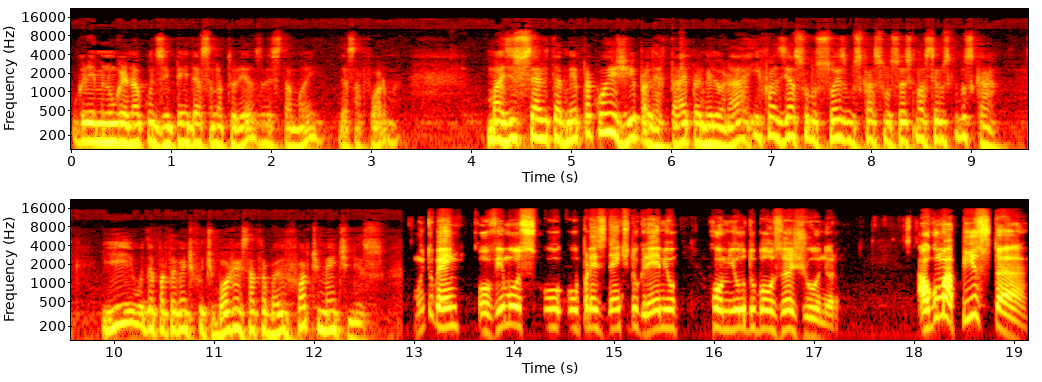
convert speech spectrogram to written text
o Grêmio num Grenal com desempenho dessa natureza, desse tamanho, dessa forma. Mas isso serve também para corrigir, para alertar e para melhorar e fazer as soluções, buscar as soluções que nós temos que buscar. E o departamento de futebol já está trabalhando fortemente nisso. Muito bem, ouvimos o, o presidente do Grêmio, Romildo Bolzan Júnior. Alguma pista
